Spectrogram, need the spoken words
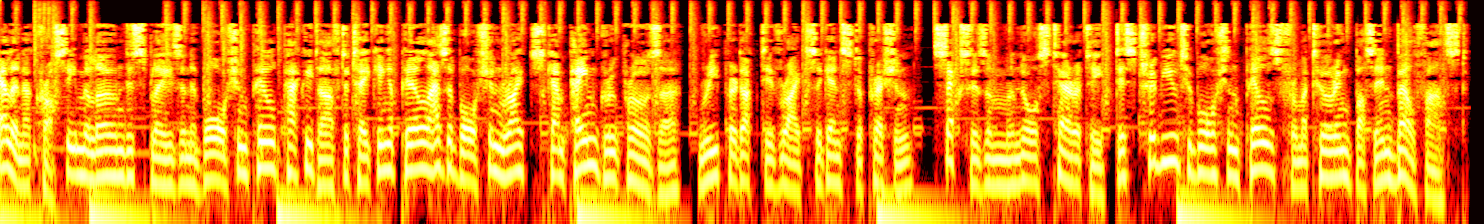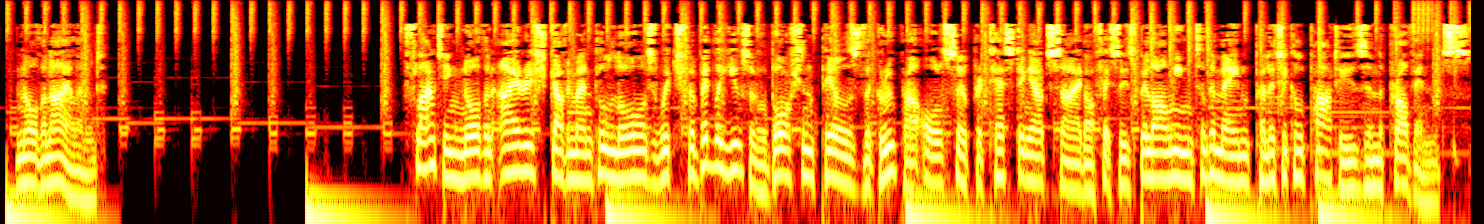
Eleanor Crossey Malone displays an abortion pill packet after taking a pill as abortion rights campaign group Rosa, Reproductive Rights Against Oppression, Sexism and Austerity distribute abortion pills from a touring bus in Belfast, Northern Ireland flouting Northern Irish governmental laws which forbid the use of abortion pills the group are also protesting outside offices belonging to the main political parties in the province.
